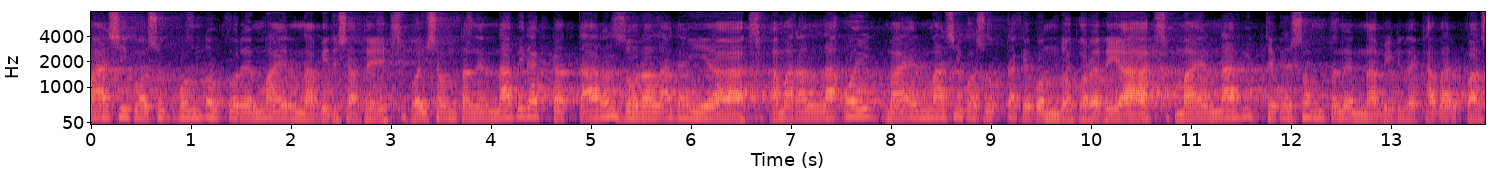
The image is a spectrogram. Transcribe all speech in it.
মাসিক অসুখ বন্ধ করে মায়ের নাবির সাথে ওই সন্তানের নাবির একটা তার জোড়া লাগাইয়া আমার আল্লাহ ওই মায়ের মাসিক অসুখটাকে বন্ধ করে দিয়া মায়ের নাবিক থেকে সন্তানের নাবিকদের খাবার পাস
